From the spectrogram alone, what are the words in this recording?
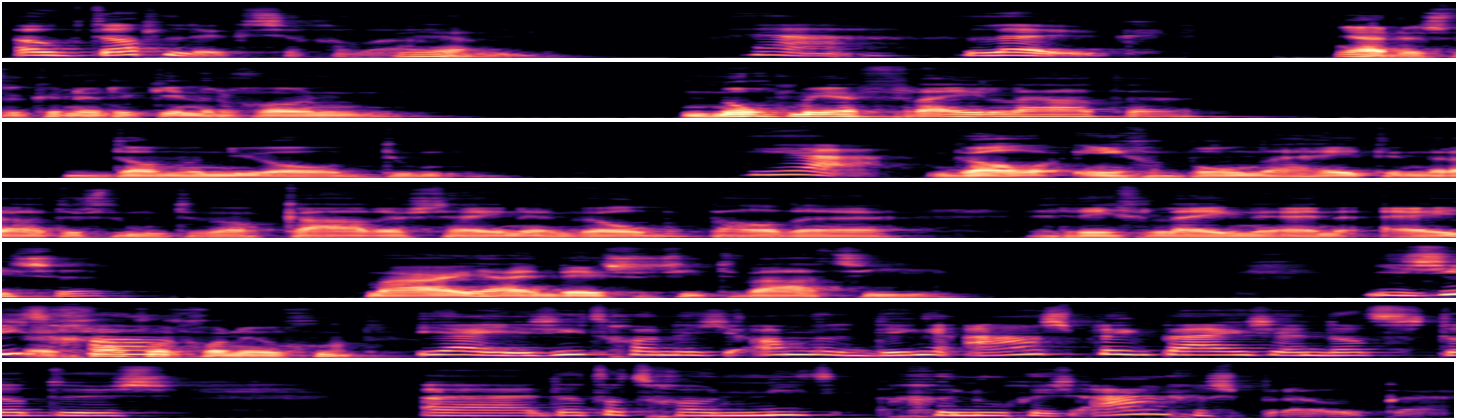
Ook dat lukt ze gewoon. Ja. ja, leuk. Ja, dus we kunnen de kinderen gewoon nog meer vrij laten dan we nu al doen. Ja, Wel in gebondenheid inderdaad, dus er moeten wel kaders zijn en wel bepaalde richtlijnen en eisen. Maar ja, in deze situatie je ziet gaat gewoon, dat gewoon heel goed. ja, je ziet gewoon dat je andere dingen aanspreekt bij ze en dat dat dus eh, dat dat gewoon niet genoeg is aangesproken.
